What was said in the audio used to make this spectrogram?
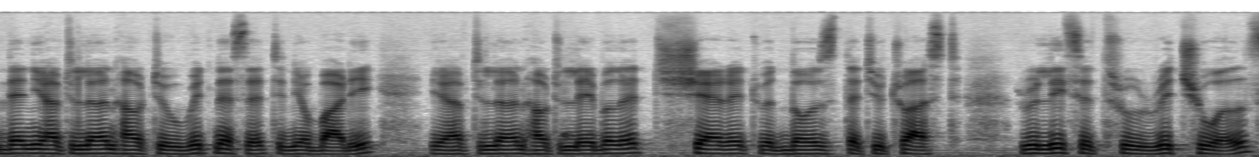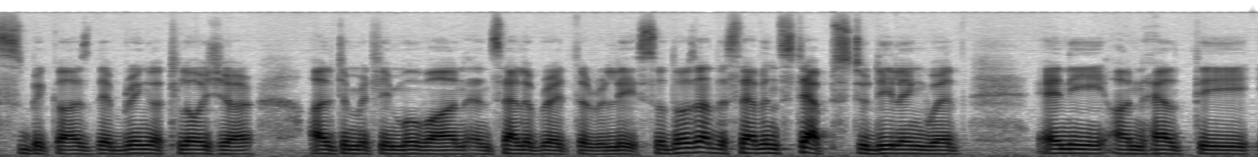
Then you have to learn how to witness it in your body. You have to learn how to label it, share it with those that you trust, release it through rituals because they bring a closure, ultimately move on and celebrate the release. So those are the seven steps to dealing with any unhealthy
